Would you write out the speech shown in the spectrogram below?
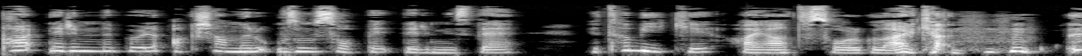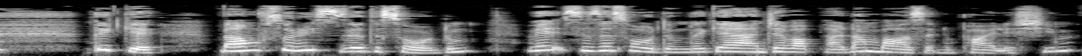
partnerimle böyle akşamları uzun sohbetlerimizde ve tabii ki hayatı sorgularken. Peki ben bu soruyu size de sordum ve size sorduğumda gelen cevaplardan bazılarını paylaşayım.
